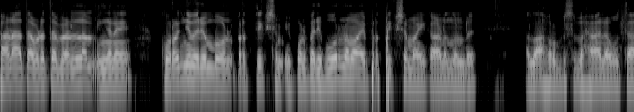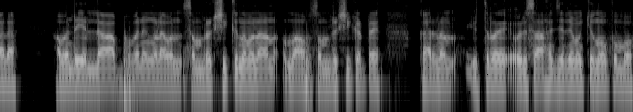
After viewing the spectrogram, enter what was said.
കാണാത്ത അവിടുത്തെ വെള്ളം ഇങ്ങനെ കുറഞ്ഞു വരുമ്പോൾ പ്രത്യക്ഷം ഇപ്പോൾ പരിപൂർണമായി പ്രത്യക്ഷമായി കാണുന്നുണ്ട്. അള്ളാഹു റബ്ബ് സുബാന ഉത്താല അവന്റെ എല്ലാ ഭവനങ്ങളെ അവൻ സംരക്ഷിക്കുന്നവനാണ്. അള്ളാഹു സംരക്ഷിക്കട്ടെ. കാരണം ഇത്ര ഒരു സാഹചര്യമൊക്കെ നോക്കുമ്പോൾ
